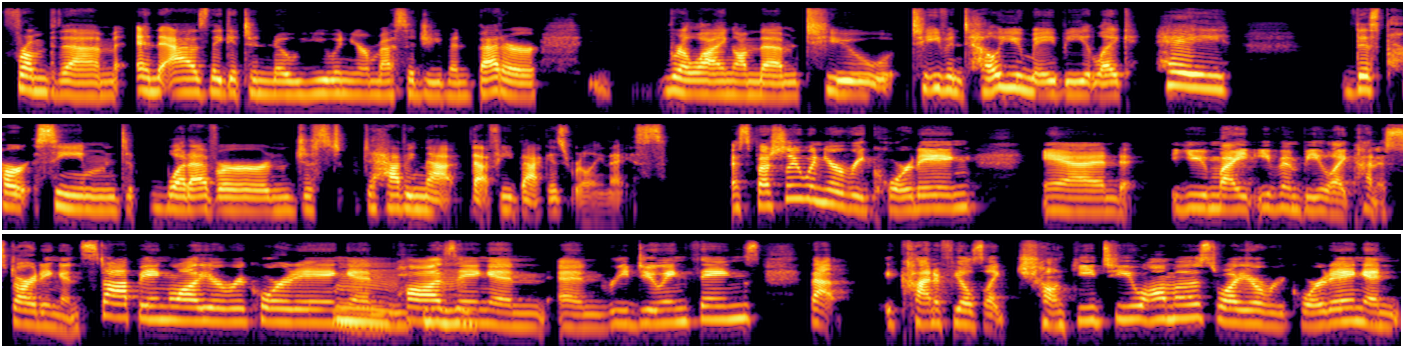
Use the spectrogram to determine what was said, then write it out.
from them and as they get to know you and your message even better relying on them to to even tell you maybe like hey this part seemed whatever and just having that that feedback is really nice especially when you're recording and you might even be like kind of starting and stopping while you're recording mm, and pausing mm-hmm. and and redoing things that it kind of feels like chunky to you almost while you're recording and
